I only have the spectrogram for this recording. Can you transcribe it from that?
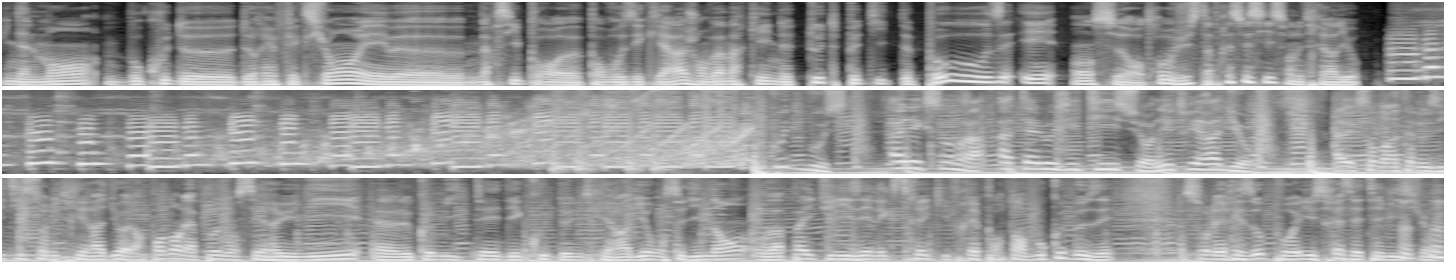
finalement beaucoup de, réflexions et euh, merci pour, euh, pour vos éclairages. On va marquer une toute petite pause et on se retrouve juste après ceci sur Nutri Radio. Coup de boost. Alexandra Ataloziti sur Nutri Radio. Alexandra Talositi sur Nutri Radio. Alors pendant la pause, on s'est réunis, euh, le comité d'écoute de Nutri Radio. On s'est dit non, on va pas utiliser l'extrait qui ferait pourtant beaucoup buzzer sur les réseaux pour illustrer cette émission.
